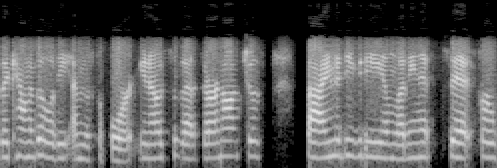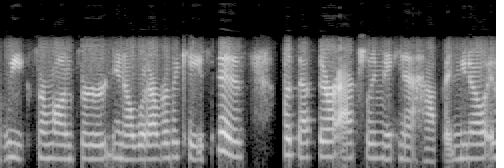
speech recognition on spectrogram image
the accountability and the support you know so that they're not just buying the DVD and letting it sit for weeks or months or you know whatever the case is, but that they're actually making it happen. You know, if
